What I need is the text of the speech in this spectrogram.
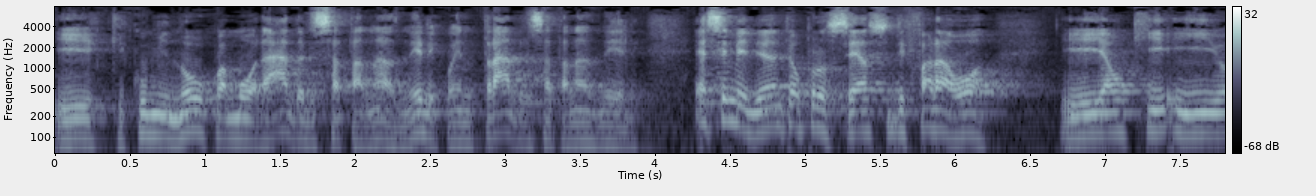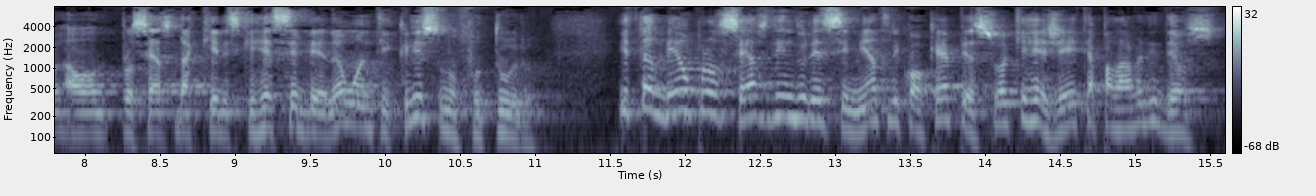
e que culminou com a morada de Satanás nele, com a entrada de Satanás nele, é semelhante ao processo de Faraó e ao, que, e ao processo daqueles que receberão o anticristo no futuro. E também ao processo de endurecimento de qualquer pessoa que rejeite a palavra de Deus.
